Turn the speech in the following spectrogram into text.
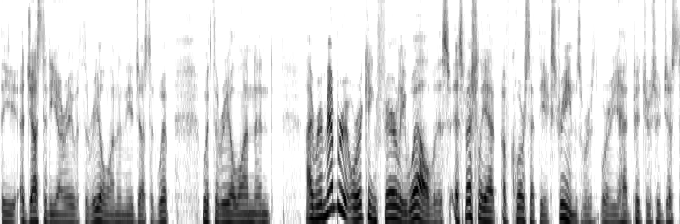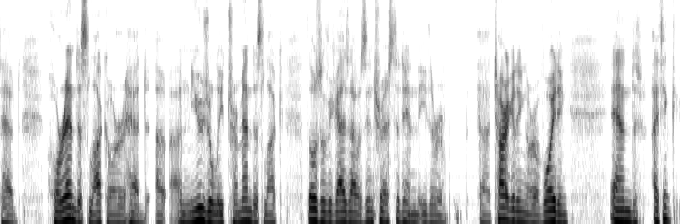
the adjusted ERA with the real one and the adjusted WHIP with the real one, and I remember it working fairly well, especially at, of course, at the extremes where where you had pitchers who just had horrendous luck or had uh, unusually tremendous luck. Those were the guys I was interested in either uh, targeting or avoiding, and I think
